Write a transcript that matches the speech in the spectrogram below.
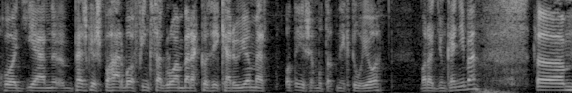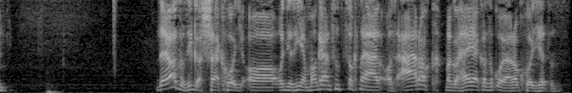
hogy ilyen pesgős pohárból finkszagló emberek közé kerüljön, mert ott én sem mutatnék túl jól, maradjunk ennyiben. Öm, de az az igazság, hogy, a, hogy az ilyen magáncuccoknál az árak, meg a helyek azok olyanok, hogy hát az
